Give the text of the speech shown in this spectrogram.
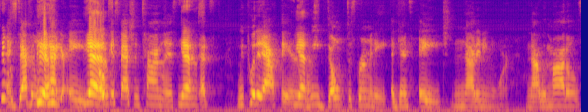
People and definitely yeah. not your age. Yeah. Focus Fashion Timeless. That's we put it out there. Yes. We don't discriminate against age. Not anymore. Not with models.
